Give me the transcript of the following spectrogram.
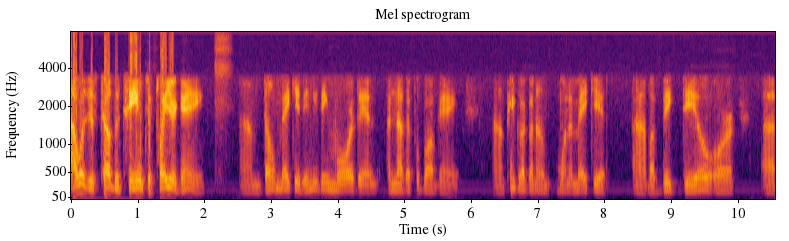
I would just tell the team to play your game. Um, don't make it anything more than another football game. Um, people are going to want to make it um, a big deal or uh,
